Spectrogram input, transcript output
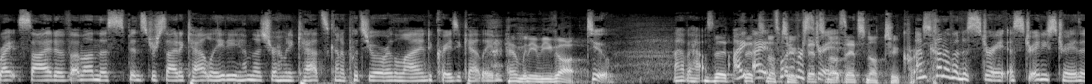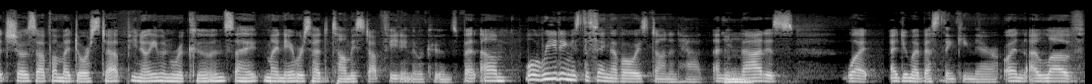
right side of, I'm on the spinster side of cat lady. I'm not sure how many cats kind of puts you over the line to crazy cat lady. How many have you got? Two. I have a house. That, that's I- not it's too. That's strays. not. That's not too crazy. I'm kind of an a stray, a stray, any stray that shows up on my doorstep. You know, even raccoons. I, my neighbors had to tell me stop feeding the raccoons. But um, well, reading is the thing I've always done and had. I mean, that is what I do my best thinking there. And I love.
